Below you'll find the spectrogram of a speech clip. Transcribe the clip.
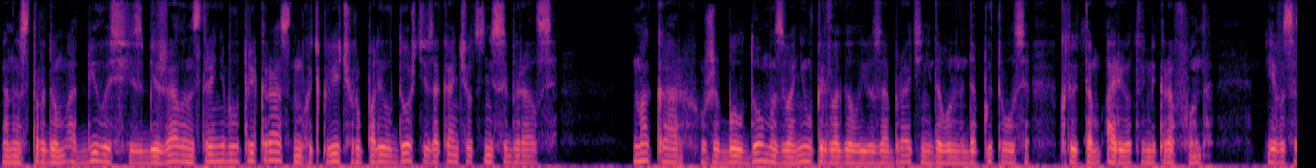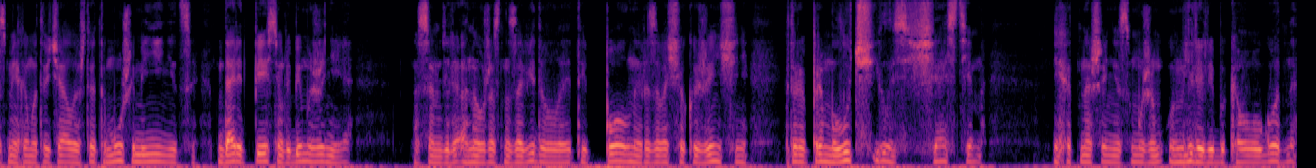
Она с трудом отбилась и сбежала, настроение было прекрасным, хоть к вечеру полил дождь и заканчиваться не собирался. Макар уже был дома, звонил, предлагал ее забрать и недовольно допытывался, кто там орет в микрофон. Ева со смехом отвечала, что это муж именинницы, дарит песню любимой жене. На самом деле она ужасно завидовала этой полной розовощекой женщине, которая прям лучилась счастьем — их отношения с мужем умилили бы кого угодно,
